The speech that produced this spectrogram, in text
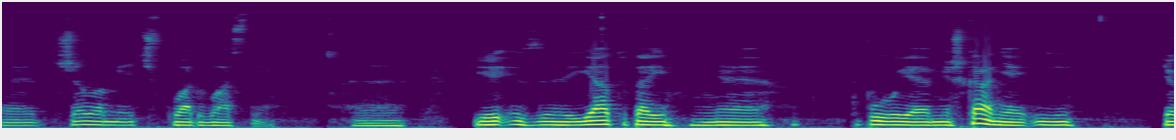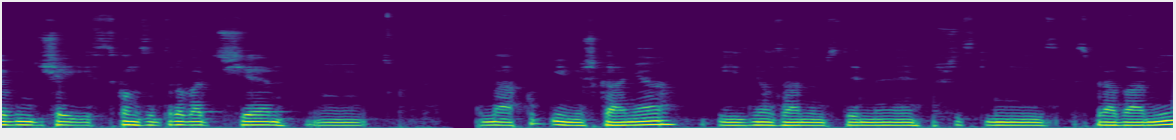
e, trzeba mieć wkład własny. E, Ja tutaj e, kupuję mieszkanie i chciałbym dzisiaj skoncentrować się mm, na kupnie mieszkania i związanym z tym wszystkimi sprawami,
